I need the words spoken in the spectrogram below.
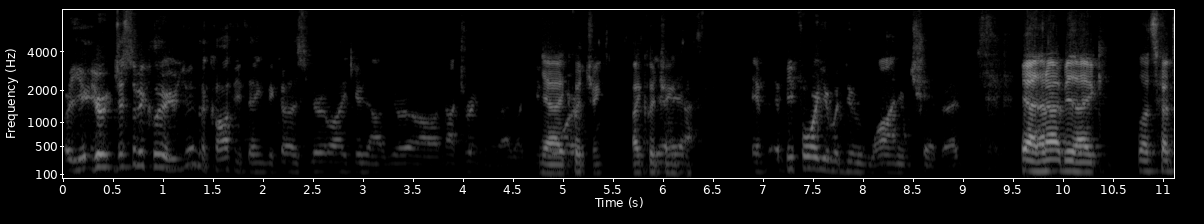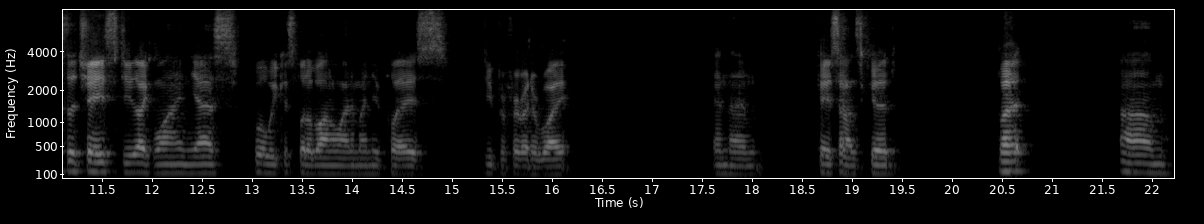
Or you, you're just to be clear, you're doing the coffee thing because you're like you know you're uh, not drinking, right? Like before, yeah, I quit drinking. I quit yeah, drinking. Yeah. If, before you would do wine and shit, right? Yeah, then I'd be like, let's cut to the chase. Do you like wine? Yes. Cool. We could split a bottle of wine in my new place. Do you prefer red or white? And then, okay, sounds good. But, um,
